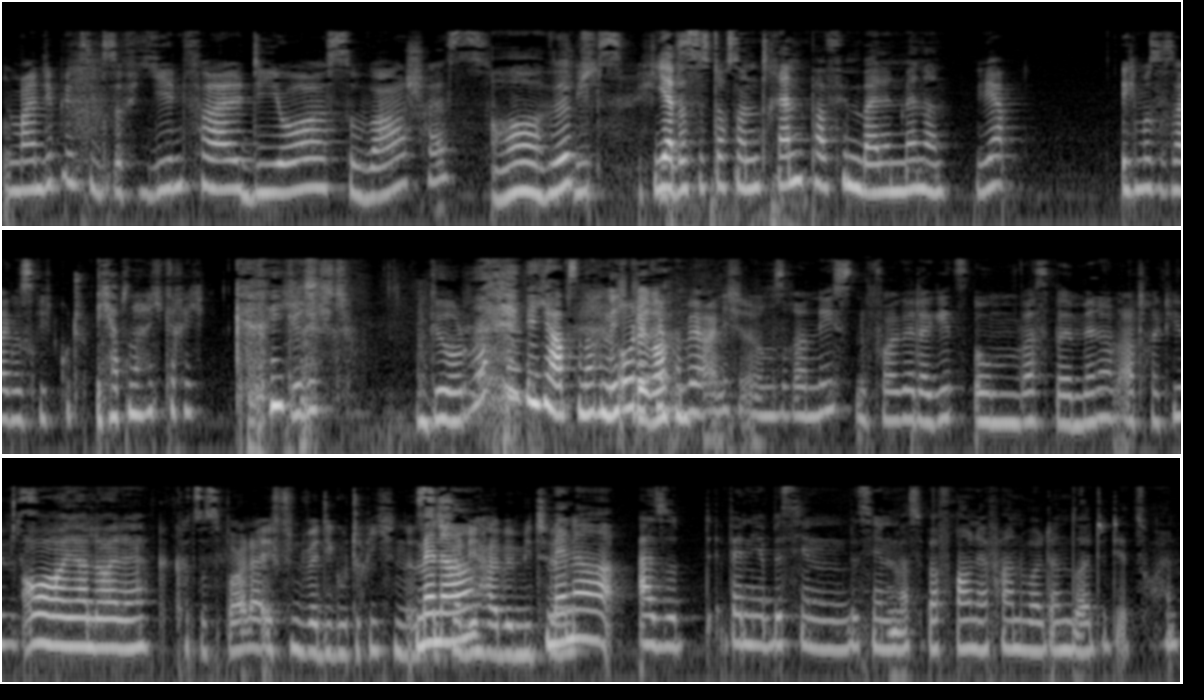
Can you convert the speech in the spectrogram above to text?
mein Lieblingslied ist auf jeden Fall Dior Sauvage heißt. Oh, Ich hübsch. lieb's. Ich Ja, lieb's. das ist doch so ein Trendparfüm bei den Männern. Ja. Ich muss auch sagen, das riecht gut. Ich hab's noch nicht geriecht. Geriecht. Gericht. Gerochen. Ich hab's noch nicht Oh, da könnten gerochen. wir eigentlich in unserer nächsten Folge, da geht's um was bei Männern attraktiv ist. Oh ja, Leute. Kurzer Spoiler, ich finde, wenn die gut riechen, ist Männer- schon die halbe Miete. Männer, also wenn ihr ein bisschen, bisschen was über Frauen erfahren wollt, dann solltet ihr zuhören.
